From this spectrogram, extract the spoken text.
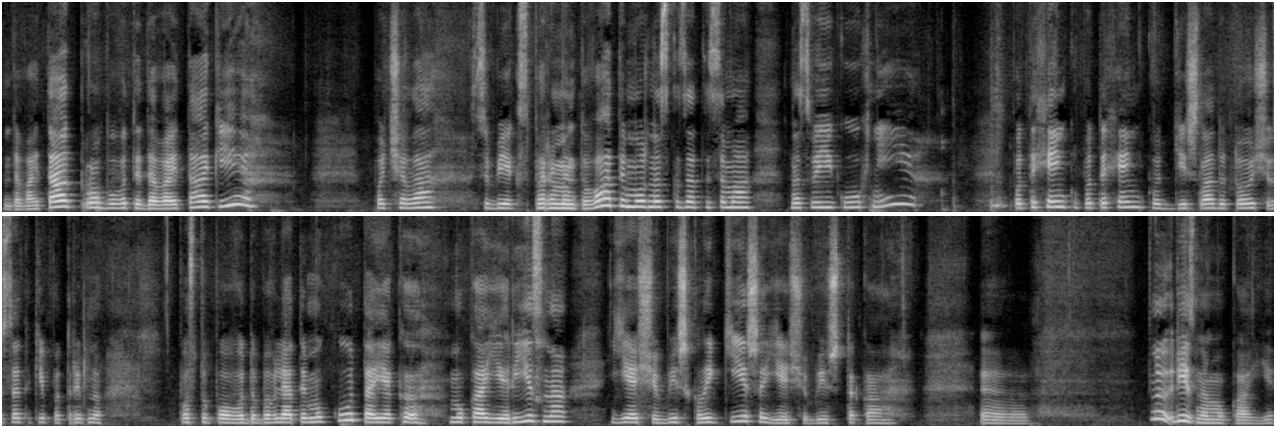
давай так пробувати, давай так. І почала собі експериментувати, можна сказати, сама на своїй кухні. І потихеньку-потихеньку дійшла до того, що все-таки потрібно поступово додати муку, та як е, мука є різна, є що більш клейкіша, є що більш така е, ну, різна мука є.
